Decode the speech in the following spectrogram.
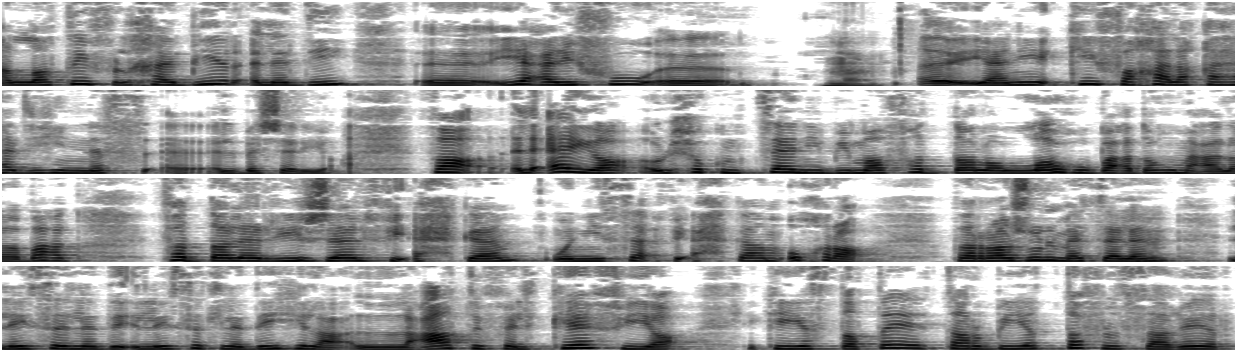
اللطيف الخبير الذي يعرف نعم. آه، يعني كيف خلق هذه النفس آه، البشرية. فالآية أو الحكم الثاني بما فضل الله بعضهم على بعض فضل الرجال في أحكام والنساء في أحكام أخرى. فالرجل مثلا ليس لدي ليست لديه العاطفة الكافية لكي يستطيع تربية طفل صغير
